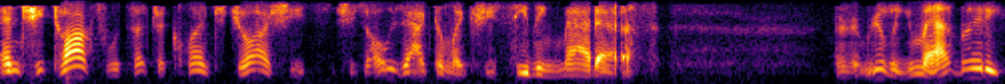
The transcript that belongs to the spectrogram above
and she talks with such a clenched jaw. She's she's always acting like she's seething mad at us. And it really, you mad, lady?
